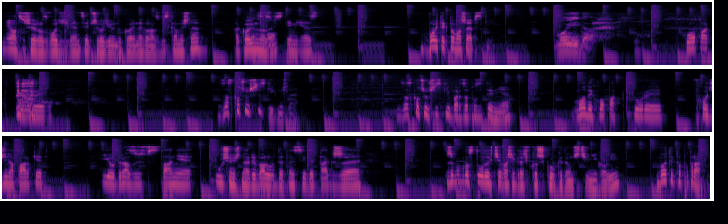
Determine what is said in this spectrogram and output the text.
Nie ma co się rozwodzić więcej, przechodzimy do kolejnego nazwiska myślę. A kolejnym Jasne. nazwiskiem jest Wojtek Tomaszewski. Mój idol chłopak, który zaskoczył wszystkich, myślę. Zaskoczył wszystkich bardzo pozytywnie. Młody chłopak, który wchodzi na parkiet i od razu jest w stanie usiąść na rywalu w defensywie tak, że, że po prostu odechciewa się grać w koszykówkę temu przeciwnikowi. Wojtek to potrafi.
